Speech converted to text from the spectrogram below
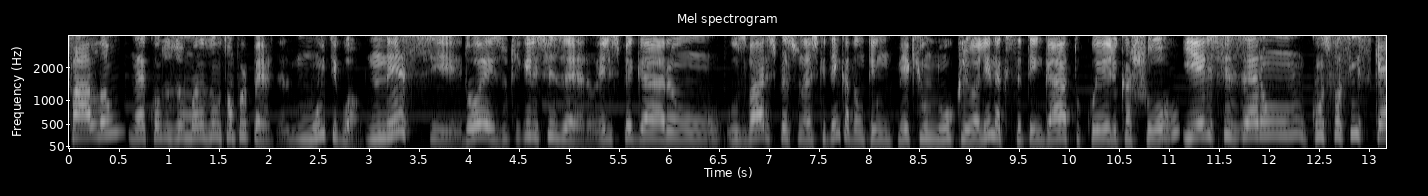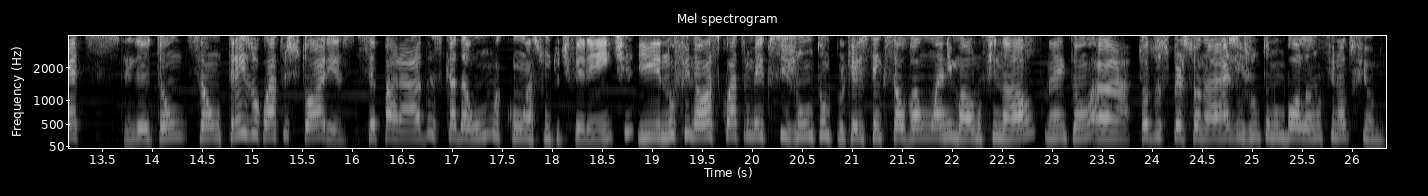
falam, né, quando os humanos não estão por perto. É muito igual. Nesse dois, o que, que eles fizeram? Eles pegaram os vários personagens que tem, cada um tem um, meio que um núcleo ali, né, que você tem gato, coelho, cachorro, e eles fizeram como se fossem sketches, entendeu? Então são três ou quatro histórias separadas, cada uma com um assunto diferente, e no final as quatro meio que se juntam, porque eles têm que salvar um animal no final, né? Então a- todos os personagens juntam num bolão no final do filme.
